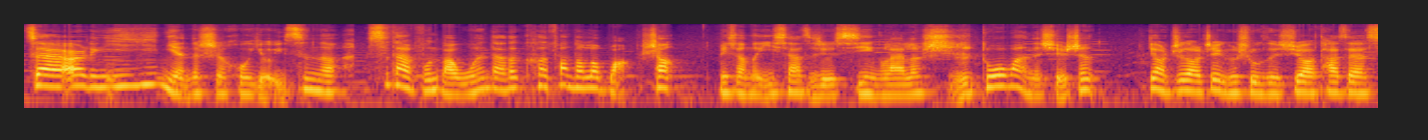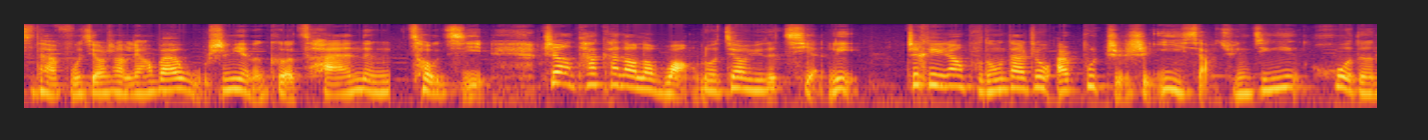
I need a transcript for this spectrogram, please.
在二零一一年的时候，有一次呢，斯坦福把吴恩达的课放到了网上，没想到一下子就吸引来了十多万的学生。要知道这个数字需要他在斯坦福教上两百五十年的课才能凑齐，这让他看到了网络教育的潜力。这可以让普通大众，而不只是一小群精英，获得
